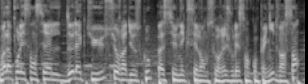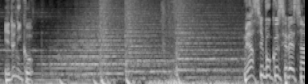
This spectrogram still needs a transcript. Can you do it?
Voilà pour l'essentiel de l'actu sur Passez une excellente soirée. Je vous laisse en compagnie de Vincent et de Nico. Merci beaucoup Sébastien.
